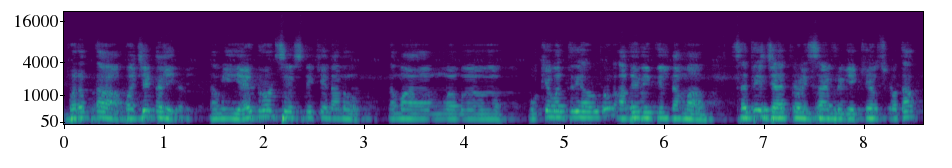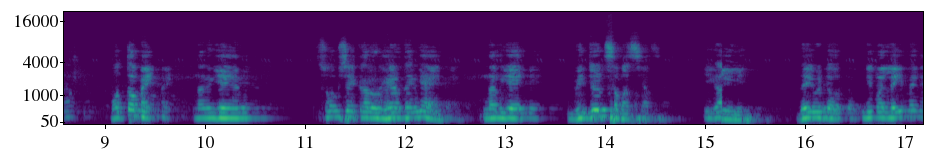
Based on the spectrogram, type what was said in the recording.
ಬರಂತ ಬಜೆಟ್ ಅಲ್ಲಿ ನಮ್ಗೆ ಈ ಎರಡ್ ರೋಡ್ ಸೇರಿಸಲಿಕ್ಕೆ ನಾನು ನಮ್ಮ ಮುಖ್ಯಮಂತ್ರಿ ಅವರು ಅದೇ ರೀತಿಯಲ್ಲಿ ನಮ್ಮ ಸತೀಶ್ ಜಾರಕಿಹೊಳಿ ಸಾಹೇಬರಿಗೆ ಕೇಳಿಸ್ಕೊತಾ, ಮತ್ತೊಮ್ಮೆ ನನಗೆ ಸೋಮಶೇಖರ್ ಅವ್ರು ಹೇಳ್ದಂಗೆ ನಮ್ಗೆ ವಿದ್ಯುತ್ ಸಮಸ್ಯೆ. ಈಗ ದಯವಿಟ್ಟು ನಿಮ್ಮ ಲೈನ್ ಮ್ಯಾನ್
